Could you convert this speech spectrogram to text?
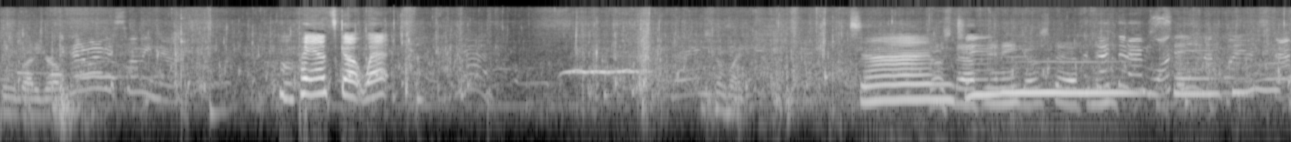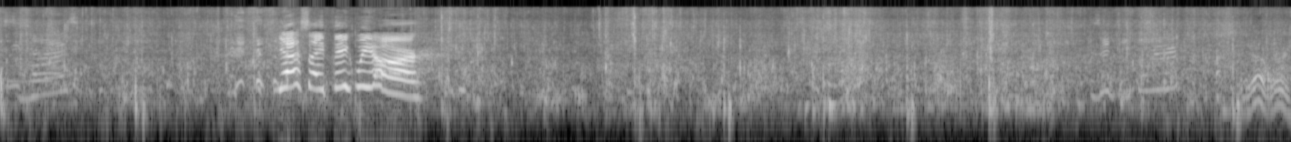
being a body girl. I don't want to go swimming now. My pants got wet. I'm like, Time go to. Stephanie, go The fact that I'm walking Say- my way as fast as you guys. Yes, I think we are. Is it deep over there? Yeah, very.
